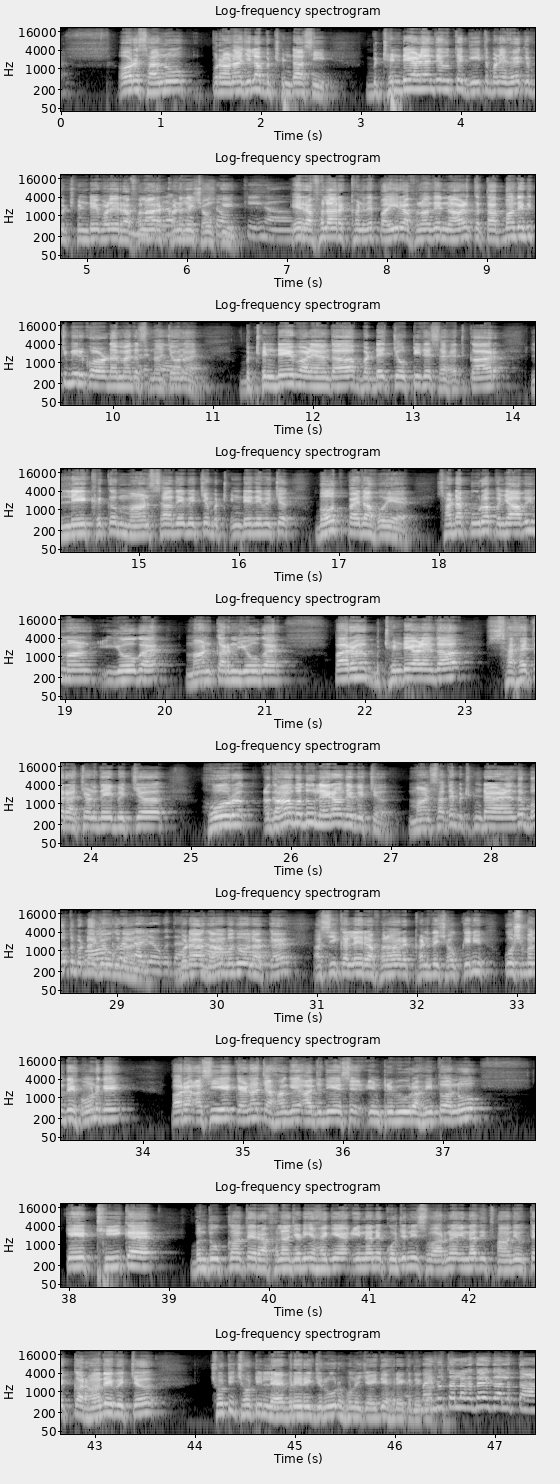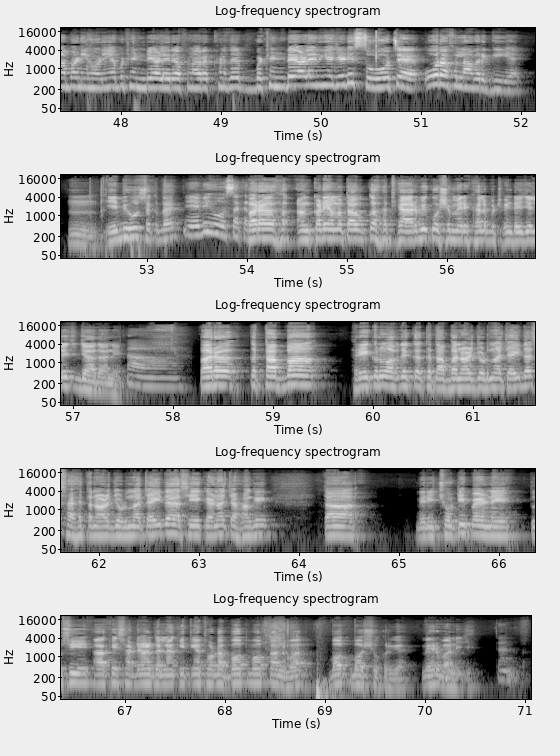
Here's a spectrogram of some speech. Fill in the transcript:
ਔਰ ਸਾਨੂੰ ਪੁਰਾਣਾ ਜ਼ਿਲ੍ਹਾ ਬਠਿੰਡਾ ਸੀ। ਬਠਿੰਡੇ ਵਾਲਿਆਂ ਦੇ ਉੱਤੇ ਗੀਤ ਬਣੇ ਹੋਏ ਕਿ ਬਠਿੰਡੇ ਵਾਲੇ ਰਫਲਾਂ ਰੱਖਣ ਦੇ ਸ਼ੌਂਕੀ। ਇਹ ਰਫਲਾਂ ਰੱਖਣ ਦੇ ਭਾਈ ਰਫਲਾਂ ਦੇ ਨਾਲ ਕਿਤਾਬਾਂ ਦੇ ਵਿੱਚ ਵੀ ਰਿਕਾਰਡ ਹੈ ਮੈਂ ਦੱਸਣਾ ਚਾਹੁੰਦਾ। ਬਠਿੰਡੇ ਵਾਲਿਆਂ ਦਾ ਵੱਡੇ ਚੋਟੀ ਦੇ ਸਾਹਿਤਕਾਰ ਲੇਖਕ ਮਾਨਸਾ ਦੇ ਵਿੱਚ ਬਠਿੰਡੇ ਦੇ ਵਿੱਚ ਬਹੁਤ ਪੈਦਾ ਹੋਇਆ ਹੈ। ਸਾਡਾ ਪੂਰਾ ਪੰਜਾਬ ਹੀ ਮਾਣਯੋਗ ਹੈ ਮਾਣ ਕਰਨ ਯੋਗ ਹੈ। ਪਰ ਬਠਿੰਡੇ ਵਾਲਿਆਂ ਦਾ ਸਾਹਿਤ ਰਚਣ ਦੇ ਵਿੱਚ ਹੋਰ ਅਗਾਂਹ ਵਧੂ ਲਹਿਰਾਂ ਦੇ ਵਿੱਚ ਮਾਨਸਾ ਤੇ ਬਠਿੰਡਾ ਵਾਲਿਆਂ ਦਾ ਬਹੁਤ ਵੱਡਾ ਯੋਗਦਾਨ ਹੈ। ਬੜਾ ਅਗਾਂਹ ਵਧੂ ਇਲਾਕਾ ਹੈ। ਅਸੀਂ ਇਕੱਲੇ ਰਫਲਾਂ ਰੱਖਣ ਦੇ ਸ਼ੌਕੀ ਨਹੀਂ ਕੁਝ ਬੰਦੇ ਹੋਣਗੇ। ਪਰ ਅਸੀਂ ਇਹ ਕਹਿਣਾ ਚਾਹਾਂਗੇ ਅੱਜ ਦੀ ਇਸ ਇੰਟਰਵਿਊ ਰਾਹੀਂ ਤੁਹਾਨੂੰ ਕਿ ਠੀਕ ਹੈ ਬੰਦੂਕਾਂ ਤੇ ਰਫਲਾਂ ਜਿਹੜੀਆਂ ਹੈਗੀਆਂ ਇਹਨਾਂ ਨੇ ਕੁਝ ਨਹੀਂ ਸਵਾਰਨਾ ਇਹਨਾਂ ਦੀ ਥਾਂ ਦੇ ਉੱਤੇ ਘਰਾਂ ਦੇ ਵਿੱਚ ਛੋਟੀ ਛੋਟੀ ਲਾਇਬ੍ਰੇਰੀ ਜ਼ਰੂਰ ਹੋਣੀ ਚਾਹੀਦੀ ਹੈ ਹਰੇਕ ਦੇ ਘਰ ਮੈਨੂੰ ਤਾਂ ਲੱਗਦਾ ਇਹ ਗੱਲ ਤਾਂ ਬਣੀ ਹੋਣੀ ਹੈ ਬਠਿੰਡੇ ਵਾਲੇ ਰਫਲਾਂ ਰੱਖਣ ਦੇ ਬਠਿੰਡੇ ਵਾਲਿਆਂ ਦੀ ਜਿਹੜੀ ਸੋਚ ਹੈ ਉਹ ਰਫਲਾਂ ਵਰਗੀ ਹੈ। ਹੂੰ ਇਹ ਵੀ ਹੋ ਸਕਦਾ ਹੈ। ਇਹ ਵੀ ਹੋ ਸਕਦਾ। ਪਰ ਅੰਕੜਿਆਂ ਮੁਤਾਬਕ ਹਥਿਆਰ ਵੀ ਕੁਝ ਮੇਰੇ ਖਿਆਲ ਬਠਿੰਡੇ ਜ਼ਿਲ੍ਹੇ 'ਚ ਜ਼ਿਆਦਾ ਨੇ। ਹਾਂ। ਪਰ ਕਿਤਾਬਾਂ ਹਰੇਕ ਨੂੰ ਆਪਦੇ ਕ- ਕਿਤਾਬਾਂ ਨਾਲ ਜੁੜਨਾ ਚਾਹੀਦਾ ਸਾਹਿਤ ਨਾਲ ਜੁੜਨਾ ਚਾਹੀਦਾ ਅਸੀਂ ਇਹ ਕਹਿਣਾ ਚਾਹਾਂਗੇ। ਤਾਂ ਮੇਰੀ ਛੋਟੀ ਭੈਣ ਨੇ ਤੁਸੀਂ ਆ ਕੇ ਸਾਡੇ ਨਾਲ ਗੱਲਾਂ ਕੀਤੀਆਂ ਤੁਹਾਡਾ ਬਹੁਤ ਬਹੁਤ ਧੰਨਵਾਦ ਬਹੁਤ ਬਹੁਤ ਸ਼ੁਕਰੀਆ ਮਿਹਰਬਾਨੀ ਜੀ। ਧੰਨਵਾਦ।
